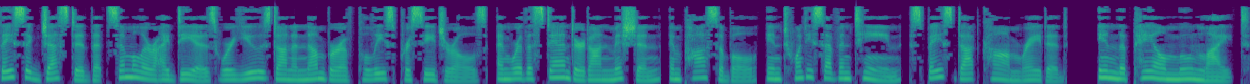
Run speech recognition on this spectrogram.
They suggested that similar ideas were used on a number of police procedurals, and were the standard on Mission, Impossible. In 2017, Space.com rated, In the Pale Moonlight,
